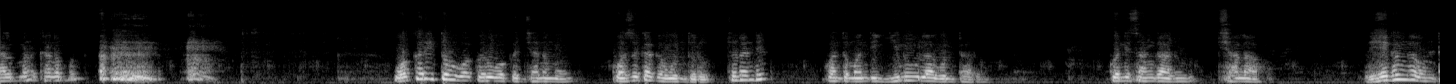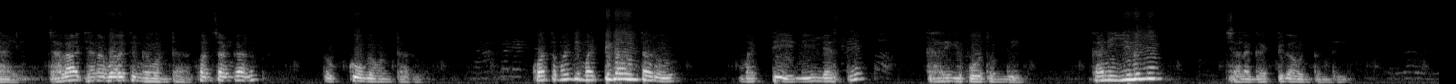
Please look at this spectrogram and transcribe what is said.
కల్ప కలప ఒకరితో ఒకరు ఒక జనము పొసకగా ఉందురు. చూడండి కొంతమంది ఇనువులా ఉంటారు. కొన్ని సంఘాలు చాలా వేగంగా ఉంటాయి. చాలా జనభరితంగా ఉంటారు. కొన్ని సంఘాలు తక్కువగా ఉంటారు. కొంతమంది మట్టిగా ఉంటారు. మట్టి నీళ్ళేస్తే కరిగిపోతుంది. కానీ ఇనుము చాలా గట్టిగా ఉంటుంది.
